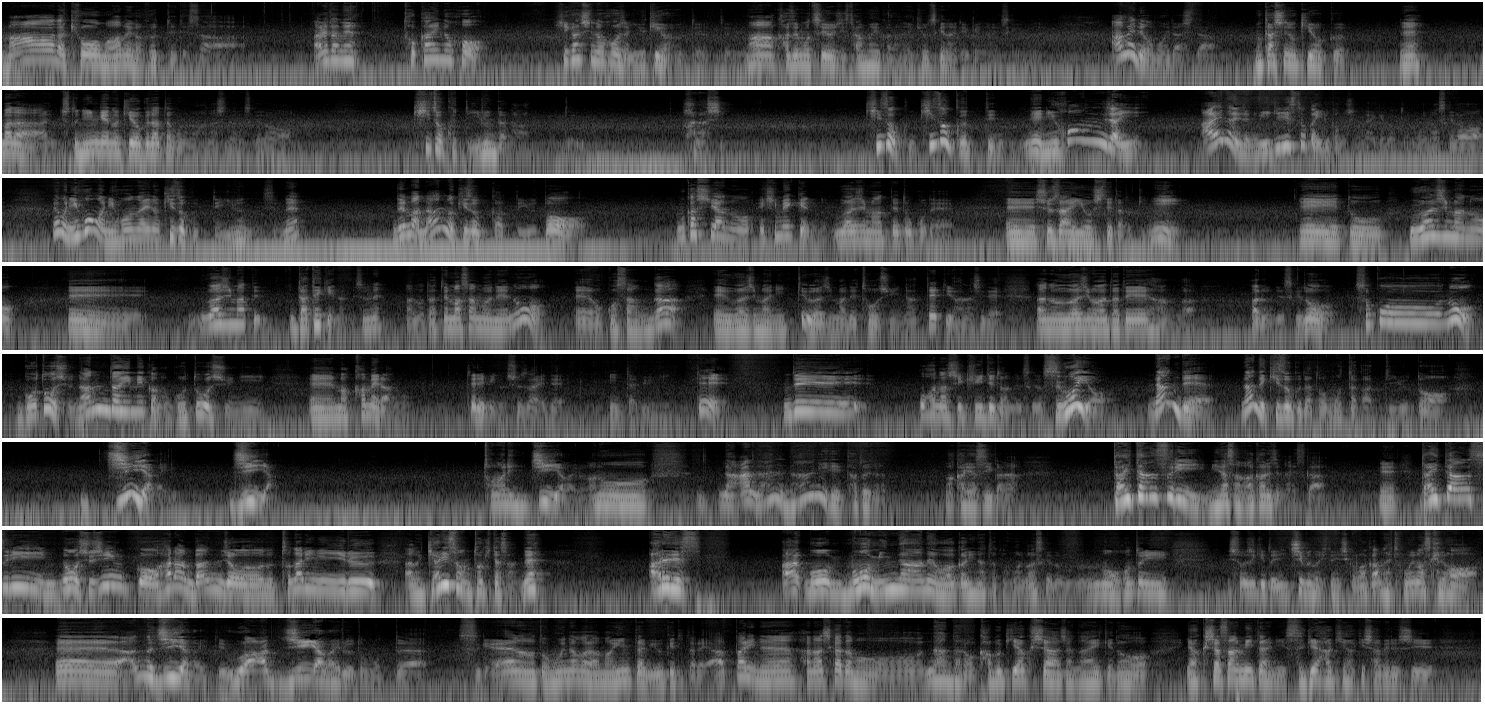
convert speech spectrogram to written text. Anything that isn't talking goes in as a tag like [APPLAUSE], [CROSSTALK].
まだ今日も雨が降っててさあれだね。都会の方東の方じゃ雪が降ってるっていう。まあ風も強いし寒いからね。気をつけないといけないですけどね。雨で思い出した。昔の記憶。ね。まだちょっと人間の記憶だった頃の話なんですけど貴族っているんだなっていう。話。貴族貴族ってね日本じゃ会えないじゃん。イギリスとかいるかもしれないけどと思いますけどでも日本は日本なりの貴族っているんですよね。でまあ何の貴族かっていうと昔あの愛媛県の宇和島ってとこで、えー取材をしてた時にえっ、と宇和島の、えー宇和島って伊達家なんですよね。あの伊達政宗の、えーお子さんが、えー宇和島に行って宇和島で当主になってっていう話であの宇和島は伊達藩があるんですけどそこのご当主何代目かのご当主に、えーまあ、カメラのテレビの取材でインタビューに行ってでお話聞いてたんですけどすごいよ！なんでなんで貴族だと思ったかっていうとジーヤがいる。ジーヤ。隣にジーヤがいるあのーなな何で例えたら分かりやすいかな。大胆3皆さん分かるじゃないですか。ね、大胆3の主人公波乱万丈の隣にいるあのギャリソン時田さんね。あれです。あもうもうみんなねお分かりになったと思いますけどもう本当に正直言うと一部の人にしか分かんないと思いますけど、えーあんなジーヤがいてうわージーヤがいると思って。すげえなと思いながら、まあ、インタビュー受けてたらやっぱりね話し方もなんだろう歌舞伎役者じゃないけど役者さんみたいにすげえハキハキ喋るし、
